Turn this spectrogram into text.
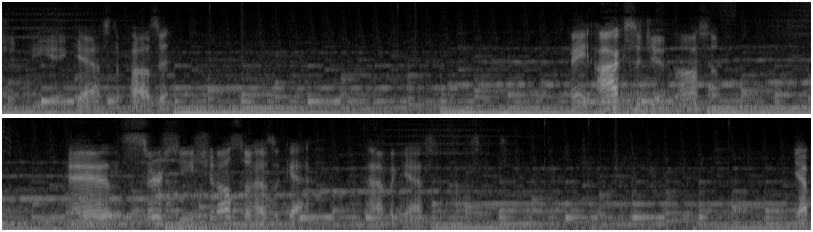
Should be a gas deposit. Hey, oxygen, awesome. And Circe should also has a gas have a gas deposit. Yep.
